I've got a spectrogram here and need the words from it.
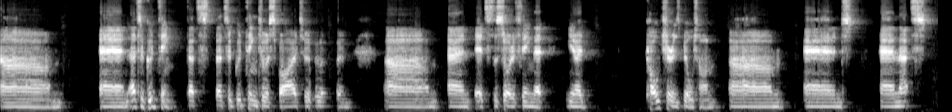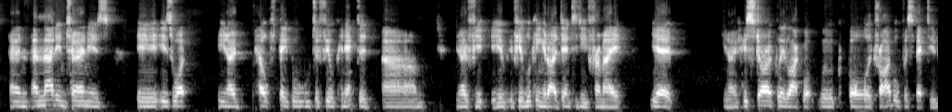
Um, and that's a good thing. That's that's a good thing to aspire to. And um, and it's the sort of thing that you know culture is built on. Um, and and that's and and that in turn is is what you know helps people to feel connected. Um, you know, if you if you're looking at identity from a yeah, you know, historically like what we would call a tribal perspective,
